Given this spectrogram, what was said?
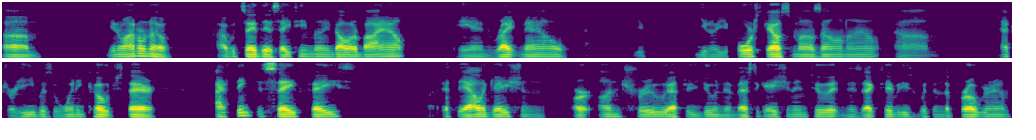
Um, you know, I don't know. I would say this: eighteen million dollar buyout, and right now, you you know you forced Gus Malzahn out um, after he was a winning coach there. I think to save face, if the allegations are untrue after you do an investigation into it and his activities within the program,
